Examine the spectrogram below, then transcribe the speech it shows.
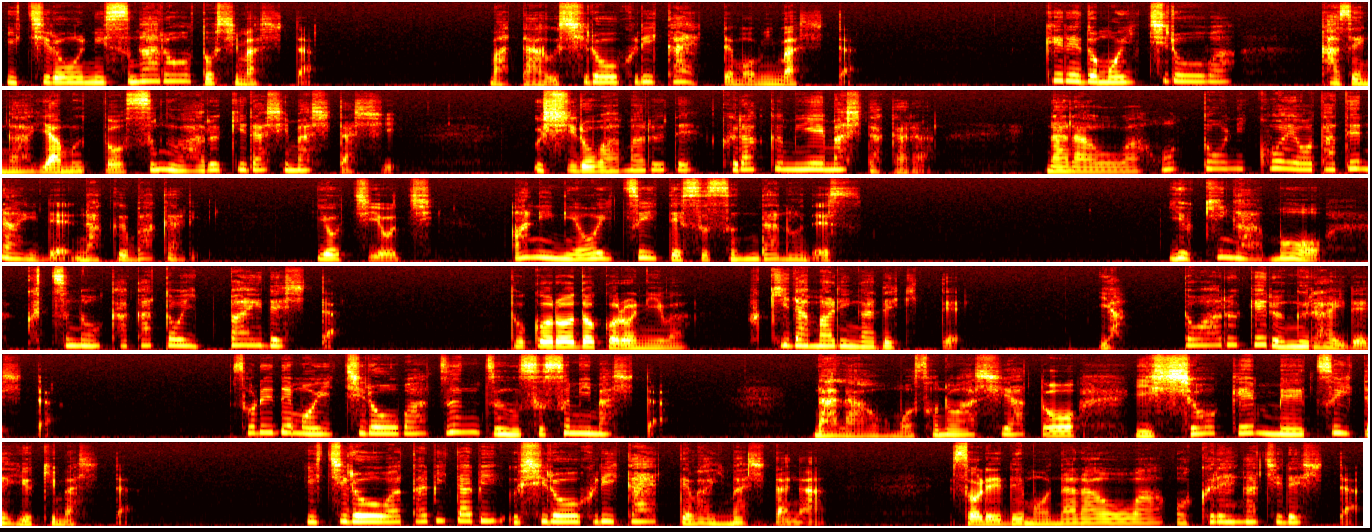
一郎にすがろうとしました。また後ろを振り返ってもみました。けれども一郎は風が止むとすぐ歩き出しましたし後ろはまるで暗く見えましたから奈良尾は本当に声を立てないで泣くばかり。よちよち兄に追いついて進んだのです。雪がもう靴のかかといっぱいでした。ところどころには吹きだまりができてやっと歩けるぐらいでした。それでも一郎はずんずん進みました。奈良尾もその足跡を一生懸命ついて行きました。一郎はたびたび後ろを振り返ってはいましたがそれでも奈良尾は遅れがちでした。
